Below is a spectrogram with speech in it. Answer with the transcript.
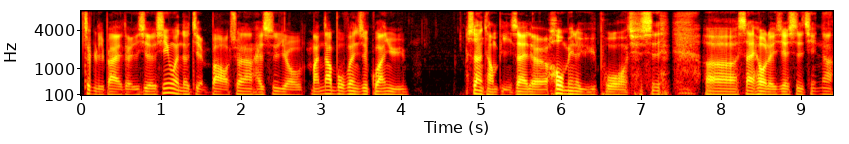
这个礼拜的一些新闻的简报，虽然还是有蛮大部分是关于上场比赛的后面的余波，就是呃赛后的一些事情。那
